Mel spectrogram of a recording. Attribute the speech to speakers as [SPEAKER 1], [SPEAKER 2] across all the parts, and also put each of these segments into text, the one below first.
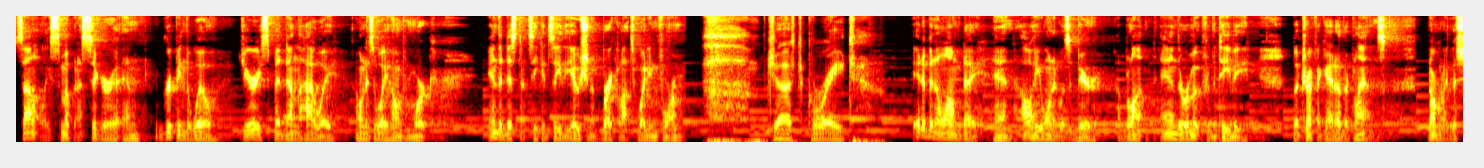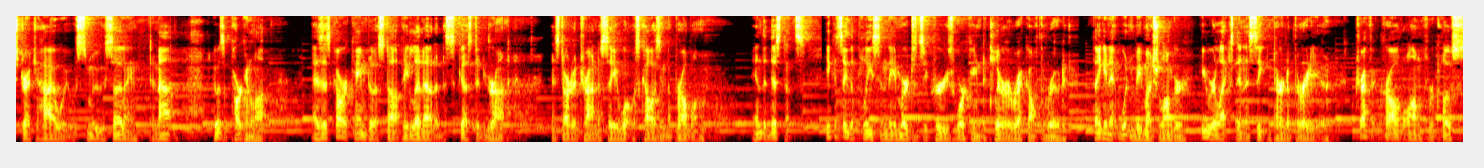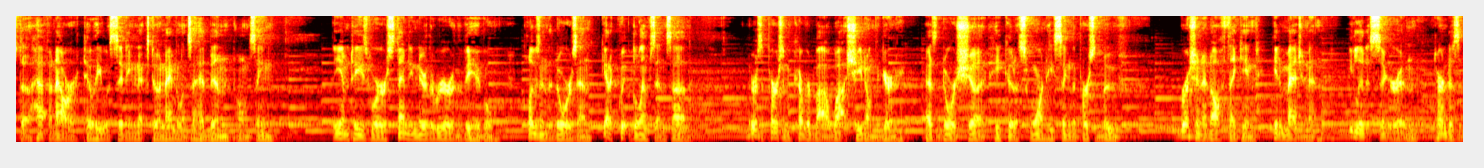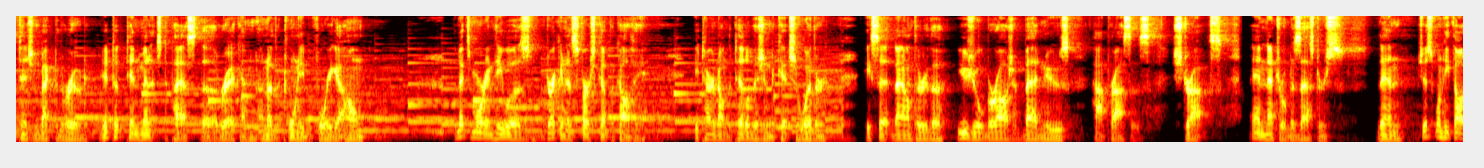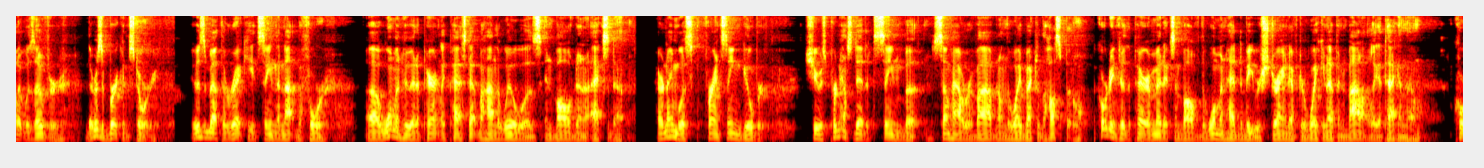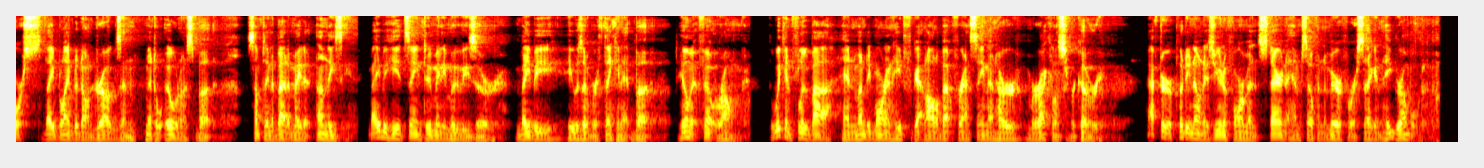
[SPEAKER 1] Silently smoking a cigarette and gripping the wheel, Jerry sped down the highway on his way home from work. In the distance, he could see the ocean of brake lights waiting for him.
[SPEAKER 2] Just great.
[SPEAKER 1] It had been a long day, and all he wanted was a beer, a blunt, and the remote for the TV. But traffic had other plans. Normally, this stretch of highway was smooth sailing. Tonight, it was a parking lot. As his car came to a stop, he let out a disgusted grunt and started trying to see what was causing the problem. In the distance, he could see the police and the emergency crews working to clear a wreck off the road. Thinking it wouldn't be much longer, he relaxed in his seat and turned up the radio. Traffic crawled along for close to half an hour till he was sitting next to an ambulance that had been on scene. The EMTs were standing near the rear of the vehicle, closing the doors and got a quick glimpse inside. There was a person covered by a white sheet on the gurney. As the door shut, he could have sworn he'd seen the person move. Brushing it off, thinking he'd imagined it, he lit his cigarette and turned his attention back to the road. It took 10 minutes to pass the wreck and another 20 before he got home. The next morning, he was drinking his first cup of coffee. He turned on the television to catch the weather. He sat down through the usual barrage of bad news, high prices, strikes, and natural disasters. Then, just when he thought it was over, there was a breaking story. It was about the wreck he had seen the night before. A woman who had apparently passed out behind the wheel was involved in an accident. Her name was Francine Gilbert. She was pronounced dead at the scene, but somehow revived on the way back to the hospital. According to the paramedics involved, the woman had to be restrained after waking up and violently attacking them. Of course, they blamed it on drugs and mental illness, but something about it made it uneasy. Maybe he had seen too many movies, or maybe he was overthinking it, but to him it felt wrong. The weekend flew by, and Monday morning he'd forgotten all about Francine and her miraculous recovery. After putting on his uniform and staring at himself in the mirror for a second, he grumbled.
